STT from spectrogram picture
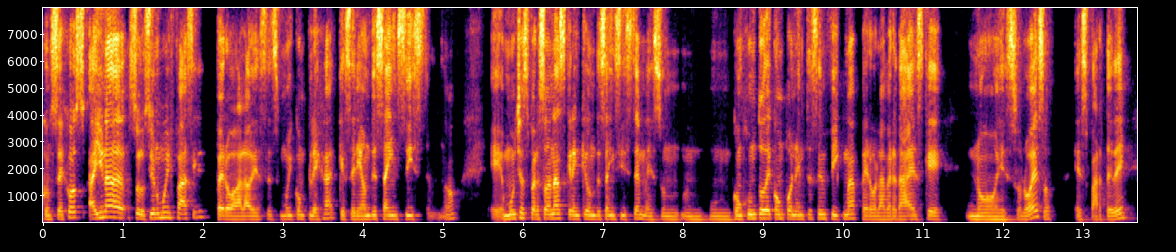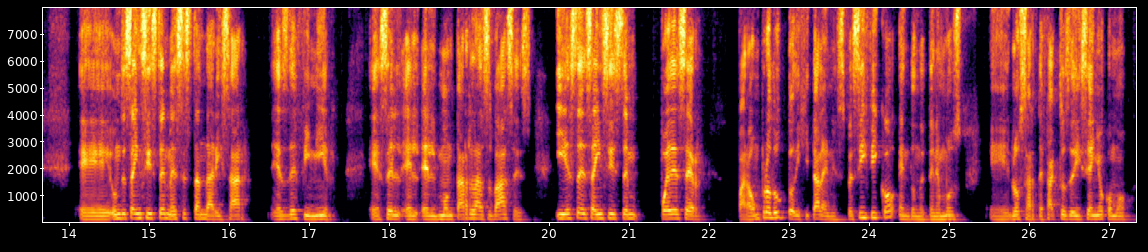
consejos, hay una solución muy fácil, pero a la vez es muy compleja, que sería un design system, ¿no? Eh, muchas personas creen que un design system es un, conjunto de componentes en Figma, pero la verdad es que no es solo eso, es parte de. Eh, un design system es estandarizar, es definir, es el, el montar las bases. Y este design system puede ser para un producto digital en específico, en donde tenemos eh, los artefactos de diseño como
